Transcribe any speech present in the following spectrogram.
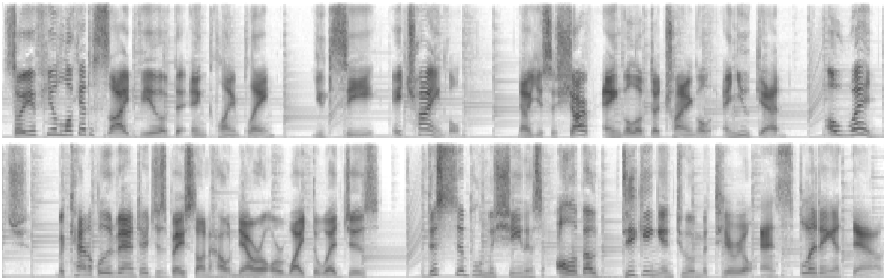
So if you look at a side view of the inclined plane, you see a triangle. Now use a sharp angle of the triangle and you get a wedge. Mechanical advantage is based on how narrow or wide the wedge is, this simple machine is all about digging into a material and splitting it down.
